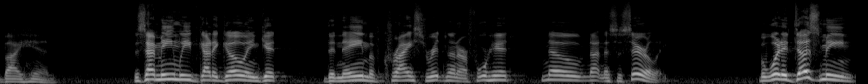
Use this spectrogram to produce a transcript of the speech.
by Him. Does that mean we've got to go and get the name of Christ written on our forehead? No, not necessarily. But what it does mean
